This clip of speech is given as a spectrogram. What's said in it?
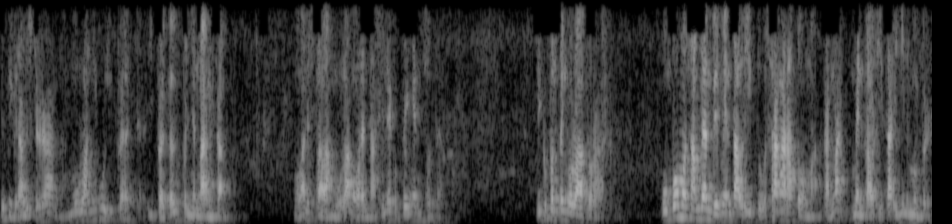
Ya pikirannya sederhana, mulang itu ibadah. Ibadah itu penyenangkan. Mulai setelah mulang orientasinya kepengen saudara. Itu penting kalau aturan. Umpama sampean di mental itu serang arah toma karena mental kita ingin memberi.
